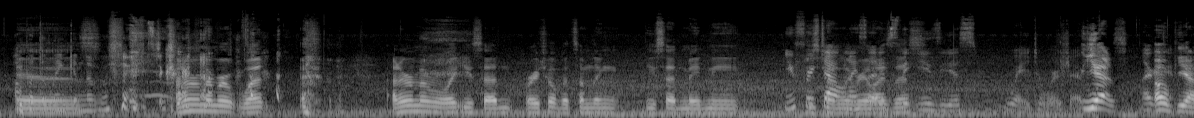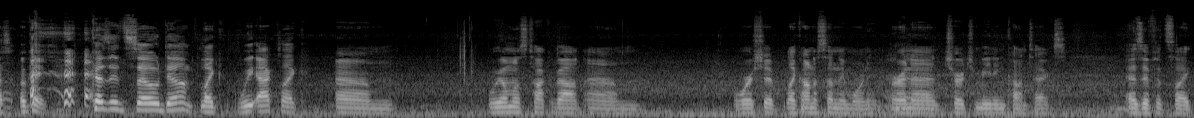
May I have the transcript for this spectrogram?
I'll is put the link in the Instagram. I don't remember what I don't remember what you said, Rachel, but something you said made me you freaked Just out when i said realized it's this. the easiest way to worship. Yes. Okay. Oh, yes. Okay. Because it's so dumb. Like we act like um, we almost talk about um, worship like on a Sunday morning or in a church meeting context, as if it's like,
